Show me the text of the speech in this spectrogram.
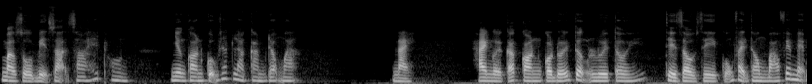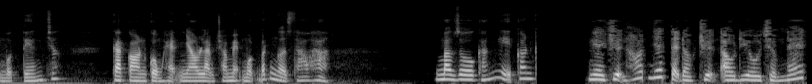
Mặc dù bị dọa do hết hồn nhưng con cũng rất là cảm động ạ. Này, Hai người các con có đối tượng lui tới, thì dầu gì cũng phải thông báo với mẹ một tiếng chứ. Các con cùng hẹn nhau làm cho mẹ một bất ngờ sao hả? Mặc dù kháng nghị con Nghe chuyện hot nhất tại đọc truyện audio.net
